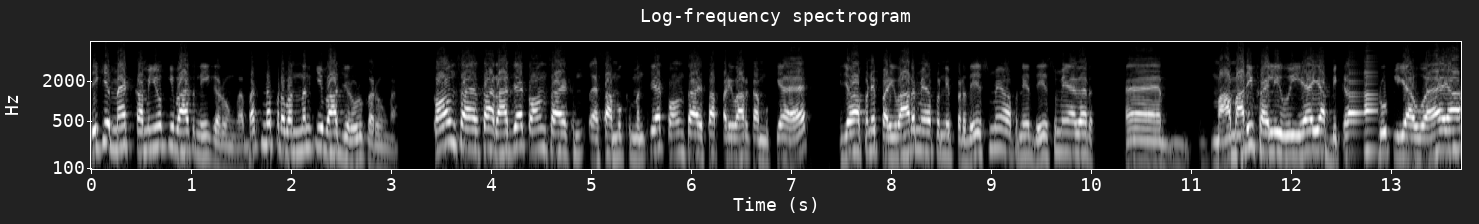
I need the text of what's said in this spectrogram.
देखिए, मैं कमियों की बात नहीं करूँगा बट मैं प्रबंधन की बात ज़रूर करूँगा। कौन सा ऐसा राज्य, कौन सा ऐसा मुख्यमंत्री है, कौन सा ऐसा परिवार का मुखिया है जब अपने परिवार में, अपने प्रदेश में, अपने देश में अगर महामारी फैली हुई है या विकराल रूप लिया हुआ है या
